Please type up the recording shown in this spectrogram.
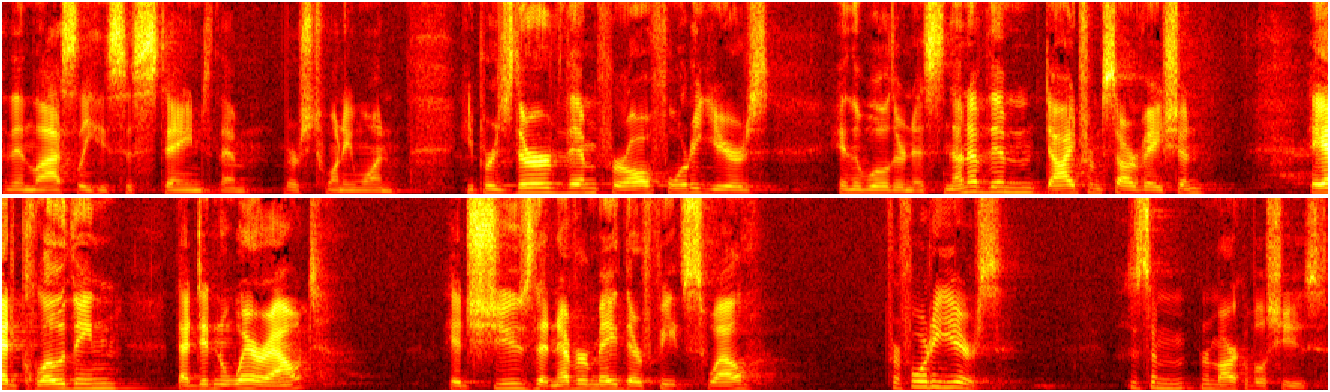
And then lastly, he sustained them. Verse 21. He preserved them for all 40 years in the wilderness. None of them died from starvation. They had clothing that didn't wear out, they had shoes that never made their feet swell for 40 years. Are some remarkable shoes.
